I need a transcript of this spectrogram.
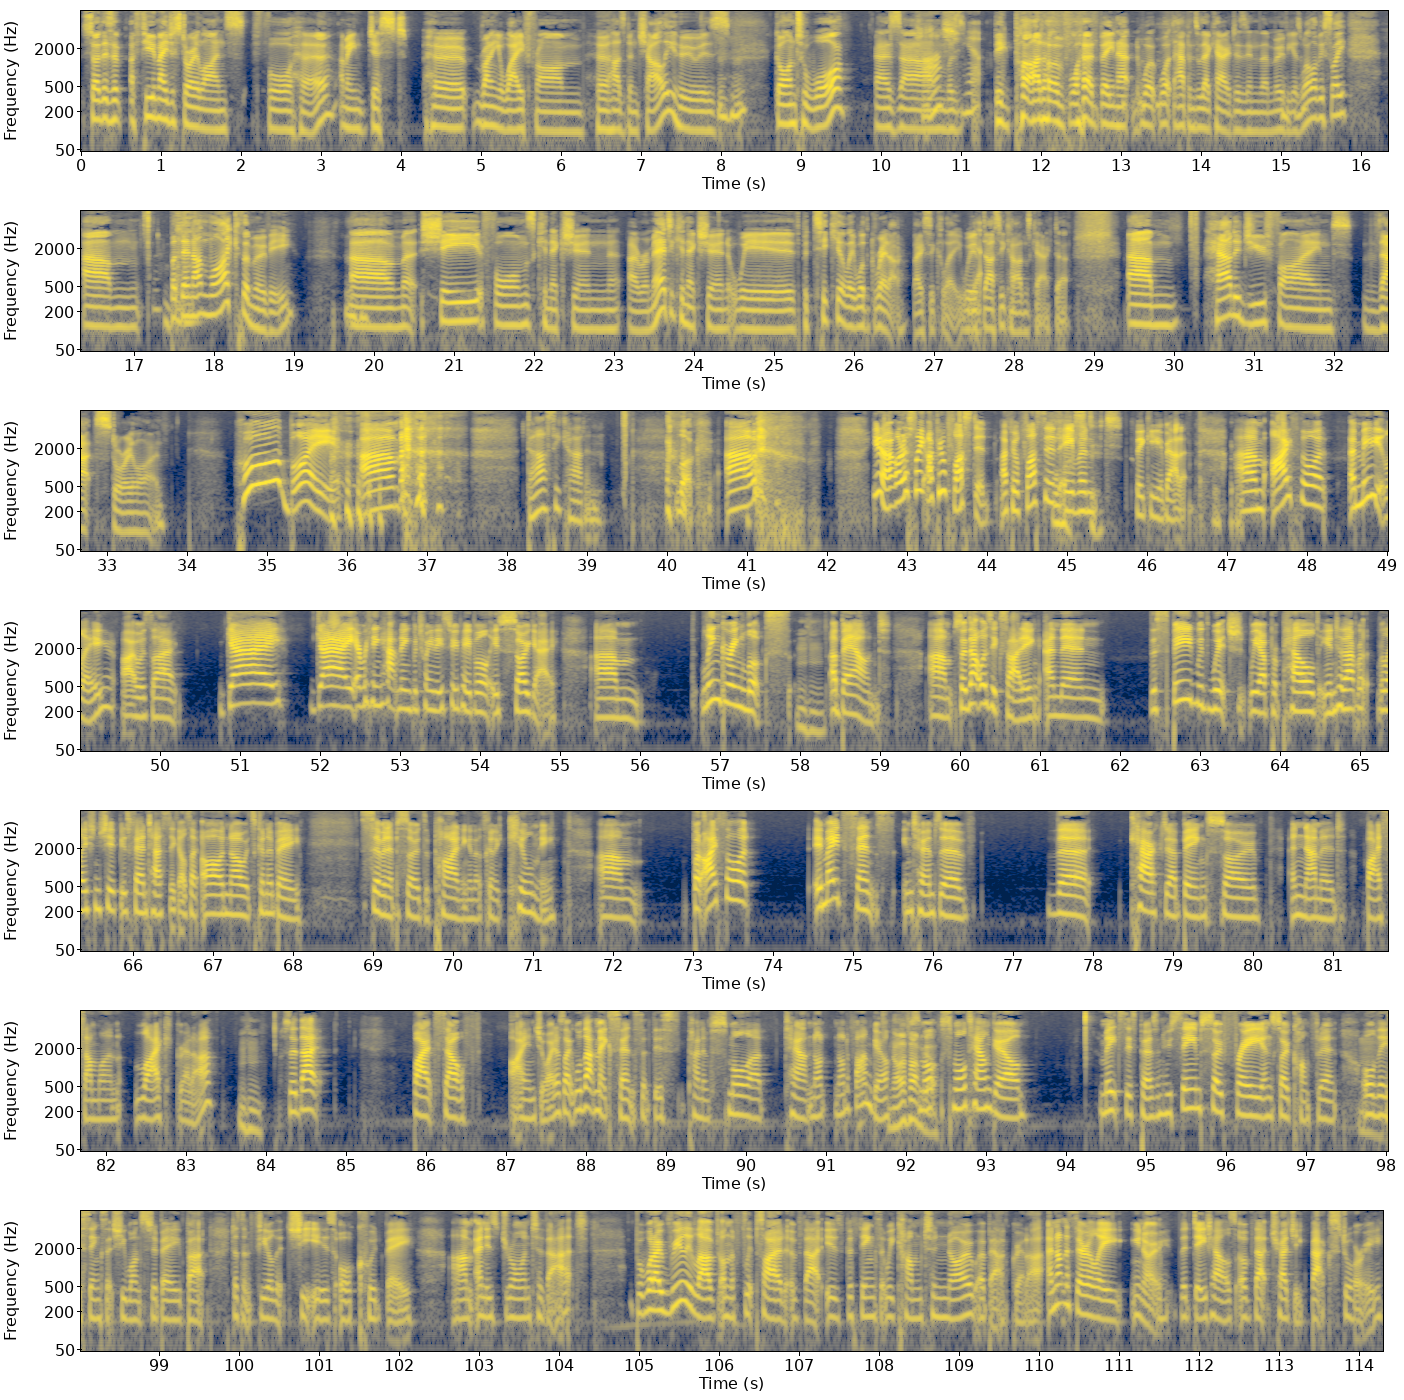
So there's a, a few major storylines for her. I mean, just her running away from her husband Charlie, who is Mhm. Gone to war, as um, Harsh, was yeah. big part of what had been hap- what, what happens with our characters in the movie as well, obviously. Um, but then, unlike the movie, um, she forms connection, a romantic connection with particularly with Greta, basically with Yeah. D'Arcy Carden's character. Um, how did you find that storyline? Oh boy. D'Arcy Carden. Look, um you know, honestly, I feel flustered. I feel flustered, even thinking about it. Um I thought immediately I was like gay, gay, everything happening between these two people is so gay. Um lingering looks abound. Um, so that was exciting. And then the speed with which we are propelled into that re- relationship is fantastic. I was like, oh no, it's going to be seven episodes of pining and that's going to kill me. Um, but I thought it made sense in terms of the character being so enamored by someone like Greta. Mm-hmm. So that by itself I enjoyed. I was like, well, that makes sense that this kind of smaller town, not not a farm girl, Not a farm small, girl. small town girl meets this person who seems so free and so confident, all these things that she wants to be, but doesn't feel that she is or could be, um, and is drawn to that. But what I really loved on the flip side of that is the things that we come to know about Greta, and not necessarily, you know, the details of that tragic backstory,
